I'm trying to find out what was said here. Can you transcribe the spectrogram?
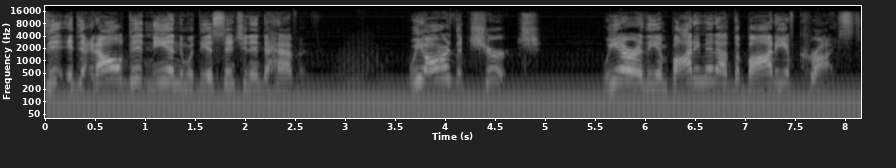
it, it all didn't end with the ascension into heaven. We are the church. We are the embodiment of the body of Christ.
